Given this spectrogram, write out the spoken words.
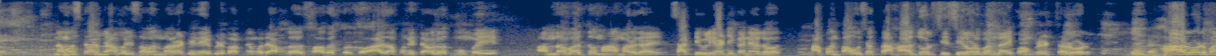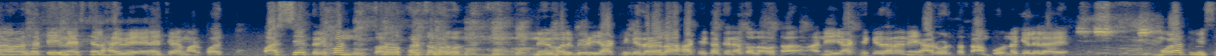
नमस्कार मी आबाजी सावंत मराठी निर्भीड बातम्यामध्ये आपलं स्वागत करतो. आज आपण इथे आलो आहोत मुंबई अहमदाबाद जो महामार्ग आहे सातिवली या ठिकाणी आलो आहोत. आपण पाहू शकता हा जो सी रोड बनला आहे कॉन्क्रीटचा रोड हा रोड बनवण्यासाठी national highway N H I मार्फत पाचशे त्रेपन्न करोड खर्च करून निर्मल बीड या ठेकेदाराला हा ठेका देण्यात आला होता. आणि या ठेकेदाराने ह्या रोडचं काम पूर्ण केलेलं आहे. मुळात विस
